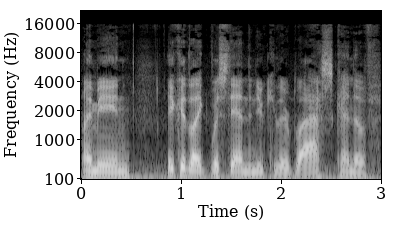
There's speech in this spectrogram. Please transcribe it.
I mean, it could like withstand the nuclear blast kind of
